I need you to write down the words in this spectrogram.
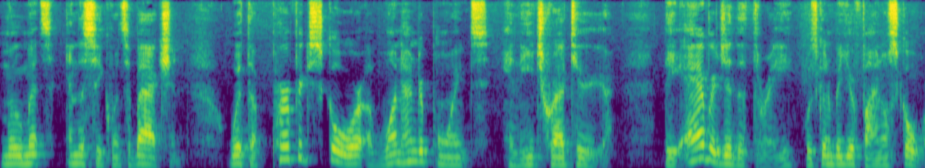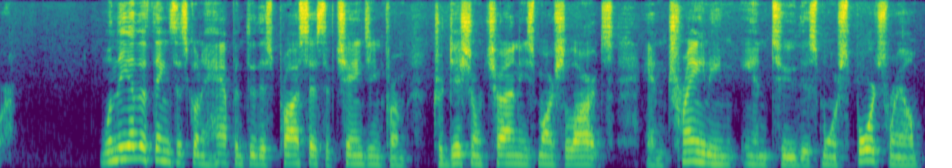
movements, and the sequence of action, with a perfect score of 100 points in each criteria. The average of the three was going to be your final score. One of the other things that's going to happen through this process of changing from traditional Chinese martial arts and training into this more sports realm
